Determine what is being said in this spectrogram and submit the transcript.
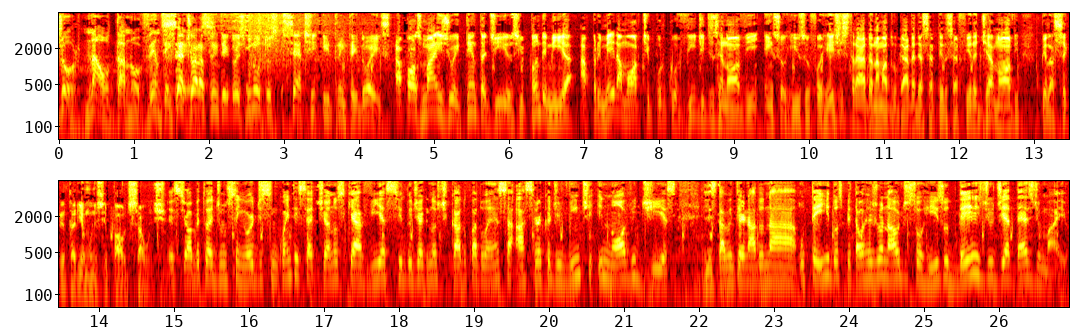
Jornal da 93. 7 horas 32 minutos, 7 e 32. Após mais de 80 dias de pandemia, a primeira morte por Covid-19 em Sorriso foi registrada na madrugada dessa terça-feira, dia 9, pela Secretaria Municipal de Saúde. Esse óbito é de um senhor de 57 anos que havia sido diagnosticado com a doença há cerca de 29 dias. Ele estava internado na UTI do Hospital Regional de Sorriso desde o dia 10 de maio.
